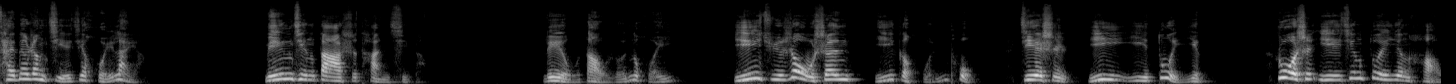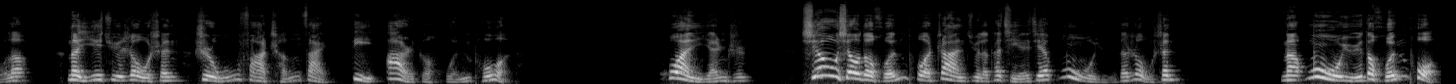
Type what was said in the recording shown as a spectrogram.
才能让姐姐回来呀！明镜大师叹气道：“六道轮回，一具肉身，一个魂魄，皆是一一对应。若是已经对应好了，那一具肉身是无法承载第二个魂魄的。换言之，潇潇的魂魄占据了他姐姐沐雨的肉身，那沐雨的魂魄。”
